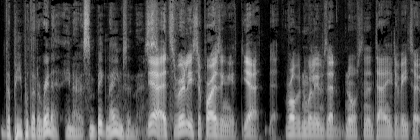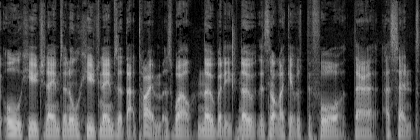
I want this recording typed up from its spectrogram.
the people that are in it. You know, it's some big names in this. Yeah, it's really surprising. Yeah, Robin Williams, Ed Norton, and Danny DeVito, all huge names, and all huge names at that time as well. Nobody, no, it's not like it was before their ascent.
